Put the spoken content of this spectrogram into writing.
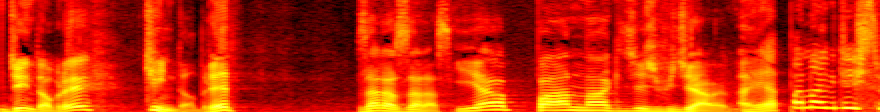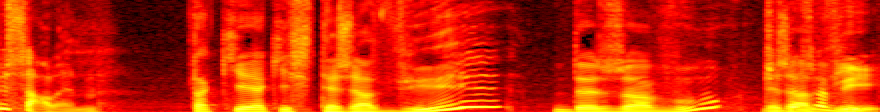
Dzień dobry. Dzień dobry. Zaraz, zaraz. Ja pana gdzieś widziałem. A ja pana gdzieś słyszałem. Takie jakieś Déjà vu? déjà vu? Czy Déjà vu.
